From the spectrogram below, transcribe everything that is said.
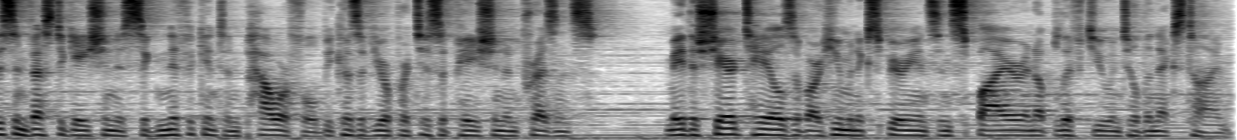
This investigation is significant and powerful because of your participation and presence. May the shared tales of our human experience inspire and uplift you until the next time.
